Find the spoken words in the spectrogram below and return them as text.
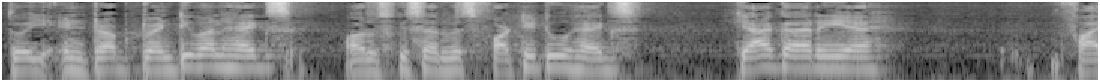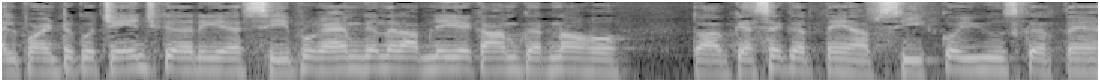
تو یہ انٹرپٹ 21 ہیگس اور اس کی سروس 42 ہیگس کیا کر رہی ہے؟ فائل پوائنٹر کو چینج کر رہی ہے۔ سی پروگرام کے اندر آپ نے یہ کام کرنا ہو، تو آپ کیسے کرتے ہیں؟ آپ سیک کو یوز کرتے ہیں۔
